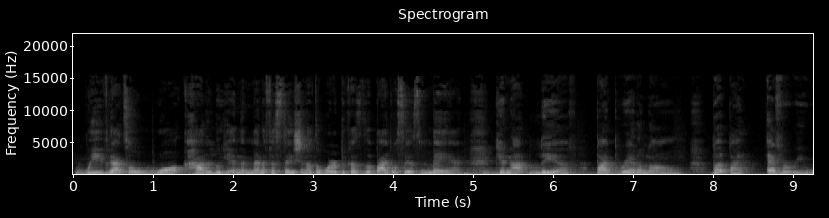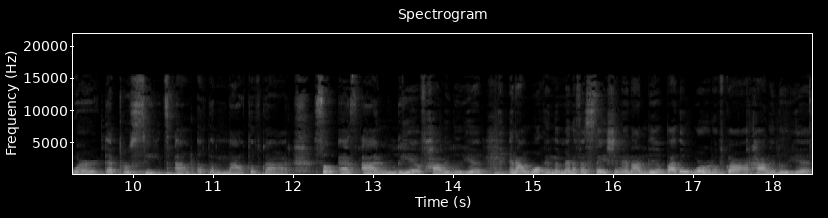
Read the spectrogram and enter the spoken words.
We've got to walk, hallelujah, in the manifestation of the word because the Bible says man cannot live by bread alone, but by every word that proceeds out of the mouth of God. So as I live, hallelujah, and I walk in the manifestation and I live by the word of God, hallelujah.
